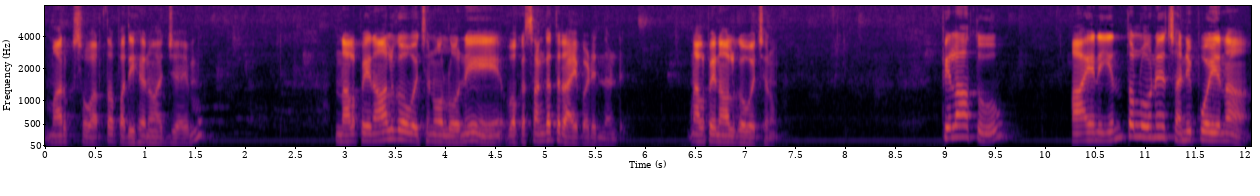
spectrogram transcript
మార్కు సువార్త పదిహేనో అధ్యాయము. నలభై నాలుగో వచనంలోని ఒక సంగతి రాయబడిందండి. నలభై నాలుగో వచనం. పిలాతు ఆయన ఇంతలోనే చనిపోయినా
